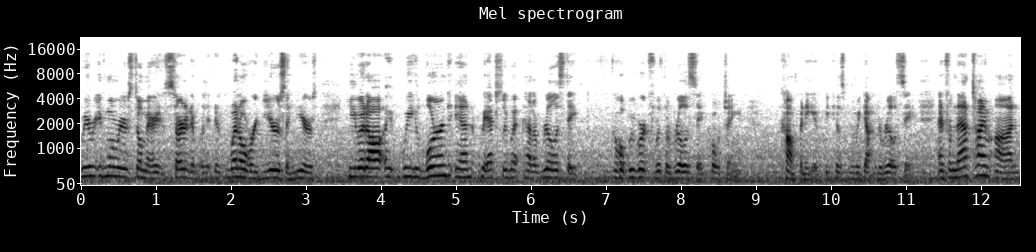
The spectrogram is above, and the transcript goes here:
we were even when we were still married it started it went over years and years He would all we learned in we actually went had a real estate we worked with a real estate coaching company because when we got into real estate. And from that time on,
